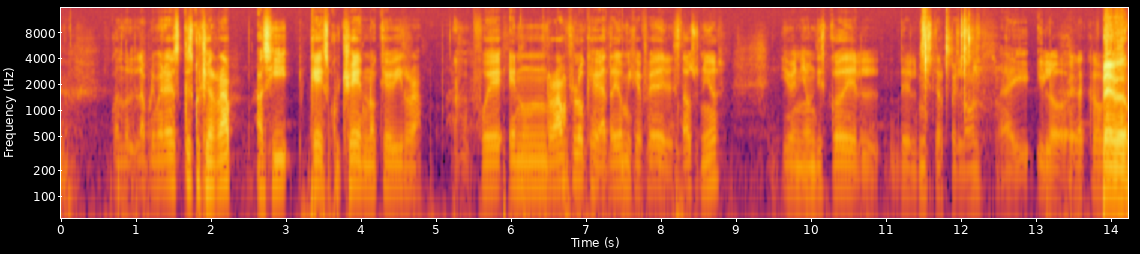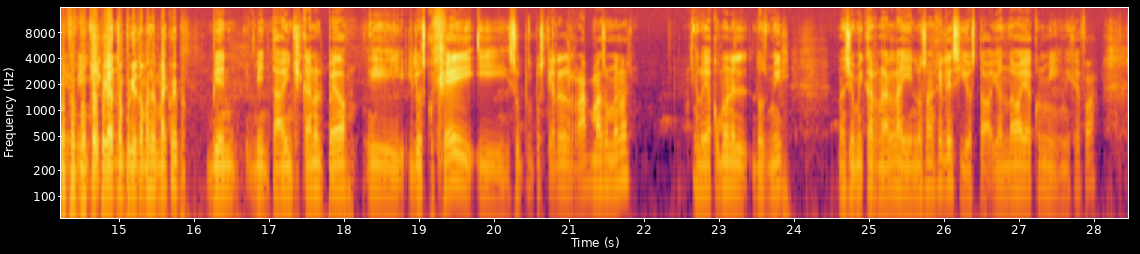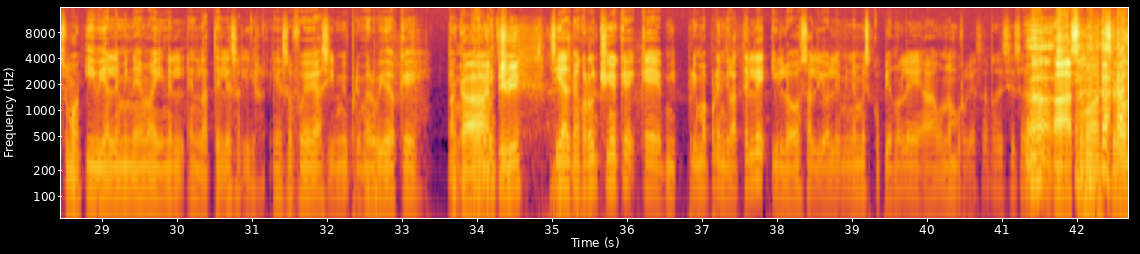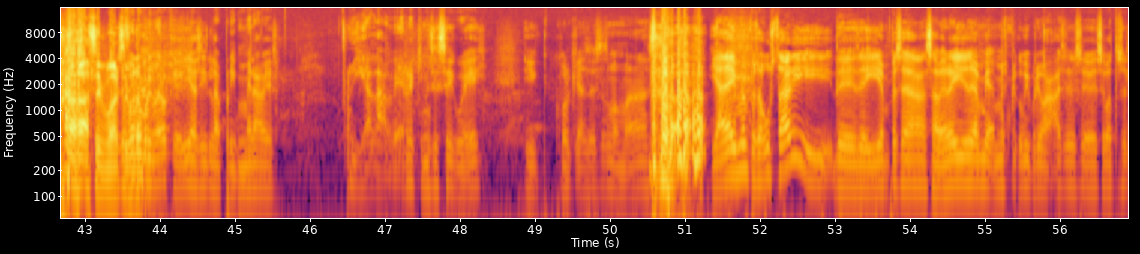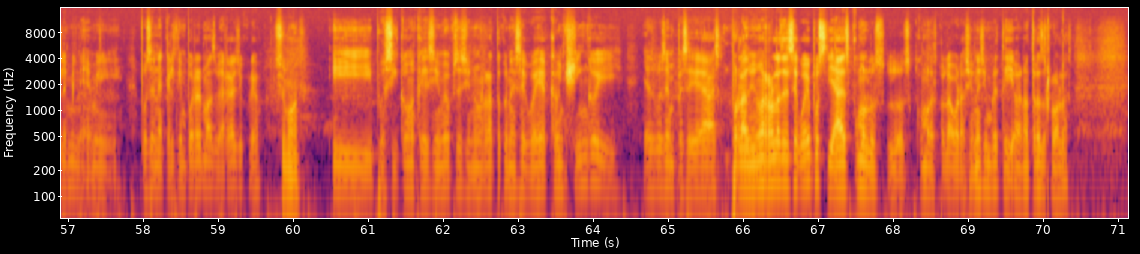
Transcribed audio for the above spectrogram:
Cuando la primera vez que escuché rap, así que escuché, no que vi rap, fue en un ramflo que había traído mi jefe de Estados Unidos. Y venía un disco del, del Mr. Pelón. Ahí, y lo era como. Pe- bien- bien pe- Pégate chicano. un poquito más el mic, güey. bien, bien, estaba bien chicano el pedo. Y, y lo escuché y, y supe pues que era el rap más o menos. Y luego ya como en el 2000 nació mi carnal ahí en Los Ángeles y yo estaba, yo andaba allá con mi, mi jefa Simón. y vi al Eminem ahí en el, en la tele salir. Eso fue así mi primer video que... que Acá MTV. Sí, me acuerdo un chingo que, que mi prima prendió la tele y luego salió el Eminem escupiéndole a una hamburguesa. No sé si se Ah, Simón, Simón, Simón, eso fue lo primero que vi, así, la primera vez. Y a la verga, ¿quién es ese güey? Y por qué hace esas mamadas. y ya de ahí me empezó a gustar y desde ahí empecé a saber. Ahí ya me, me explicó mi prima, ah, ese, ese, ese vato es el Eminem. Y pues en aquel tiempo era el más verga, yo creo. Simón. Y pues sí, como que sí me obsesioné un rato con ese güey acá un chingo y ya después empecé a... Por las mismas rolas de ese güey, pues ya es como los, los como las colaboraciones siempre te llevan a otras rolas.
